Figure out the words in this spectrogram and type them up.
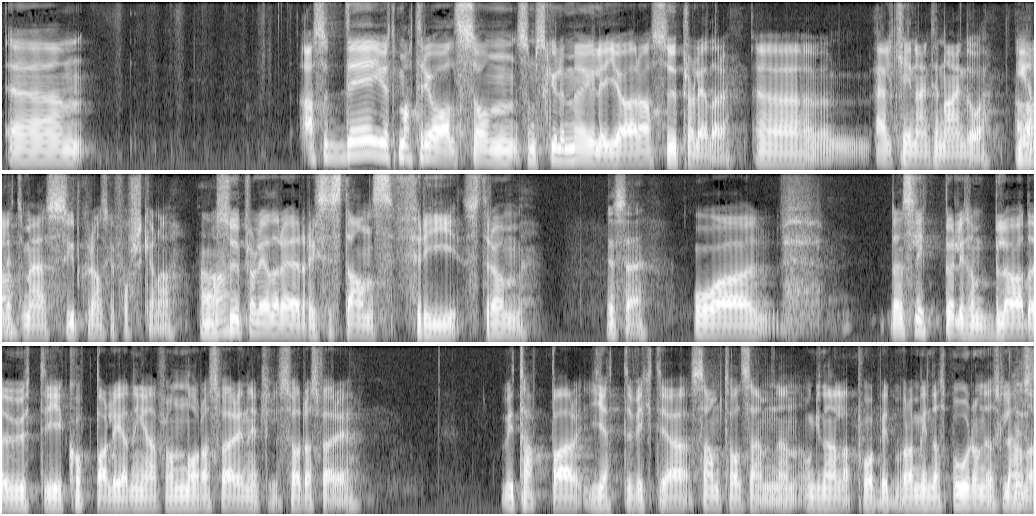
Ehm, alltså det är ju ett material som, som skulle möjliggöra supraledare. Ehm, LK99 då, Ja. enligt de här sydkoreanska forskarna. Ja. Och supraledare är resistansfri ström. Just det. Och den slipper liksom blöda ut i kopparledningar från norra Sverige ner till södra Sverige. Vi tappar jätteviktiga samtalsämnen och gnallar på vid våra middagsbord om det skulle hända.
